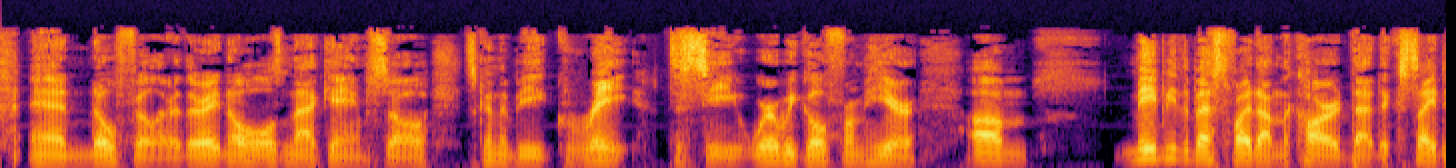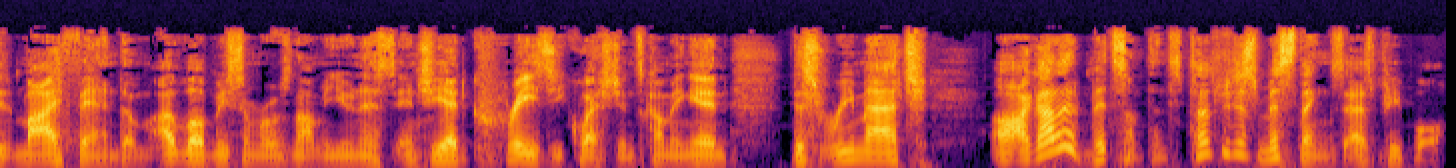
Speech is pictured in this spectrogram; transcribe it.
and no filler. There ain't no holes in that game. So it's going to be great to see where we go from here. Um, maybe the best fight on the card that excited my fandom. I love me some Rose Namajunas, and she had crazy questions coming in. This rematch, uh, I gotta admit something. Sometimes we just miss things as people.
